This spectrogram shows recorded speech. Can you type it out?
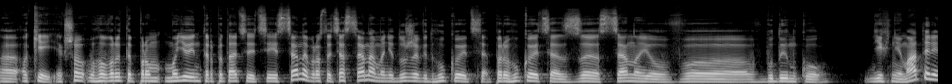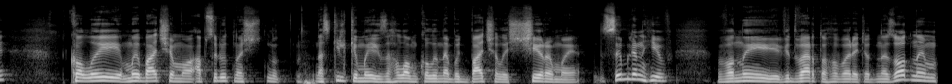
е, окей, якщо говорити про мою інтерпретацію цієї сцени, просто ця сцена мені дуже відгукується, перегукується з сценою в, в будинку їхньої матері коли ми бачимо абсолютно ну, наскільки ми їх загалом коли-небудь бачили щирими сиблінгів, вони відверто говорять одне з одним.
